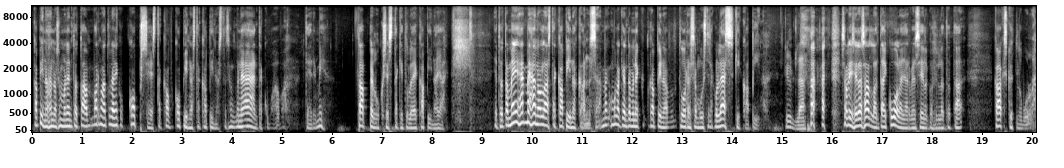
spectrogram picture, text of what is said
Kapinahan on semmoinen, tota, varmaan tulee niinku kopseesta, kopinasta, kapinasta. Se on tämmöinen ääntä kuvaava termi. Tappeluksestakin tulee kapina. Ja, ja tota, mehän, mehän ollaan sitä kapinakansaa. Mä, mullakin on tämmöinen kapina tuoreessa muistissa kuin läskikapina. Kyllä. Se oli siellä Sallan tai Kuolajärven selkosilla tota, 20-luvulla.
